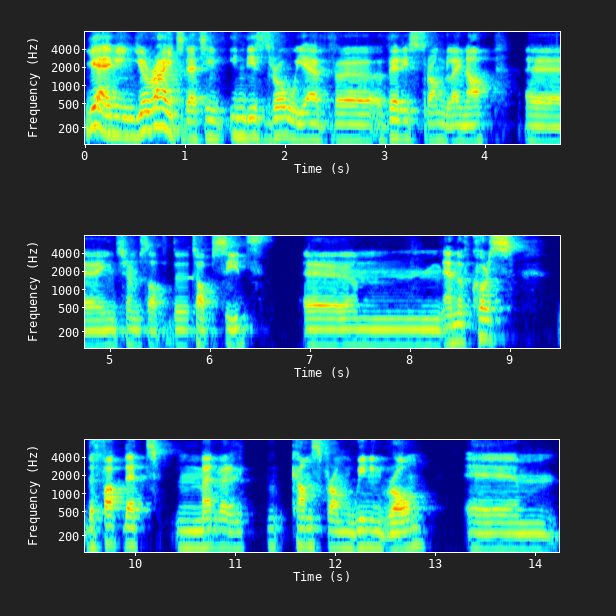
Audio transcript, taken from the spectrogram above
yeah, I mean you're right that in, in this draw we have uh, a very strong lineup in terms of the top seeds. Um, and of course, the fact that Medvedev comes from winning Rome, um,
